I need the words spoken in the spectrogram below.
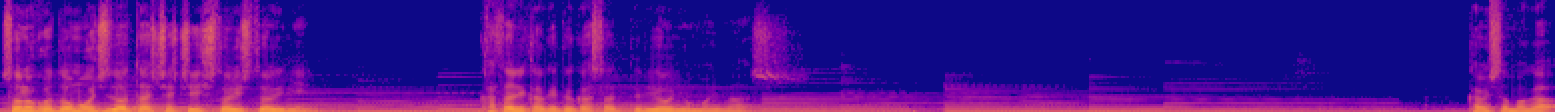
そのことをもう一度私たち一人一人に語りかけてくださっているように思います。神様が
